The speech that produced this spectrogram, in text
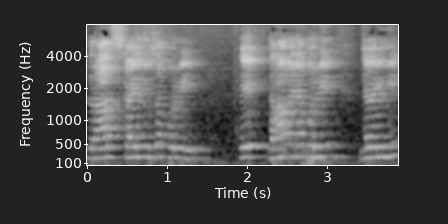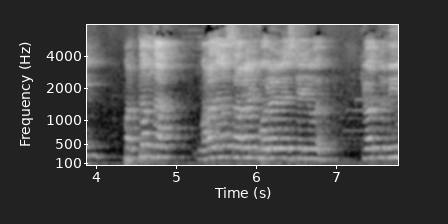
तर आज काही दिवसापूर्वी एक दहा महिन्यापूर्वी ज्यावेळी मी प्रथमदा मला जेव्हा सरांनी बोलवलेलं स्टेजवर किंवा तुम्ही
